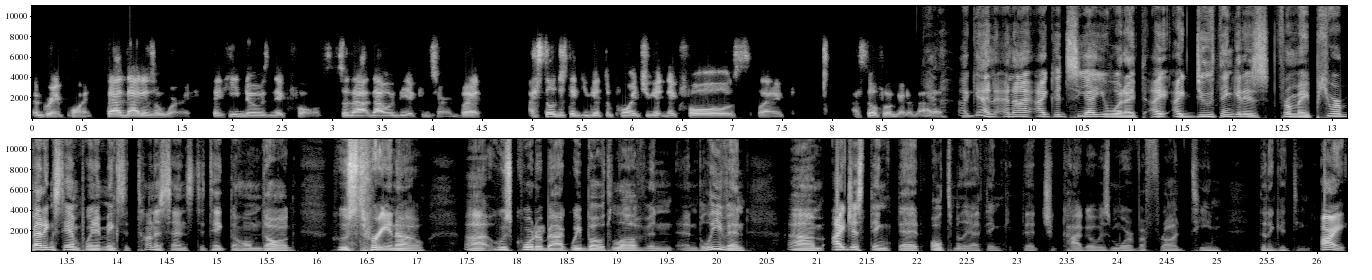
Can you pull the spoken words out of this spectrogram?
a great point. That that is a worry that he knows Nick Foles, so that that would be a concern. But I still just think you get the points, you get Nick Foles. Like I still feel good about Yeah, it. again, and I, I could see how you would. I, I I do think it is from a pure betting standpoint, it makes a ton of sense to take the home dog, who's three and zero, uh, whose quarterback we both love and and believe in. Um, I just think that ultimately, I think that Chicago is more of a fraud team than a good team. All right.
